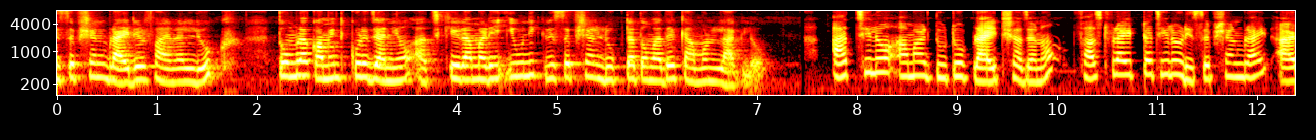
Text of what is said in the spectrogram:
রিসেপশন ব্রাইডের ফাইনাল লুক তোমরা কমেন্ট করে জানিও আজকের আমার এই ইউনিক রিসেপশন লুকটা তোমাদের কেমন লাগল। আজ ছিল আমার দুটো ব্রাইড সাজানো। ফার্স্ট ব্রাইডটা ছিল রিসেপশন ব্রাইড আর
